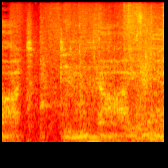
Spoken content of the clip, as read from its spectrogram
not deny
